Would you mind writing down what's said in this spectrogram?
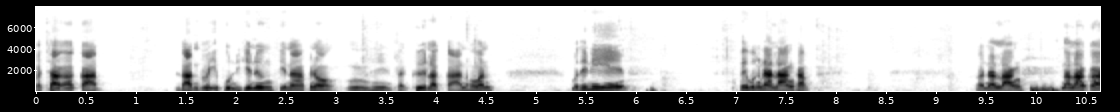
กระชากอากาศ ดันไปอีกพุ่นอีกทีหนึ่งสินะพี่น้องอืมนี่คือหลักการของมันมาที่นี่ไปเบื้องด้านหลังครับเออด้านหลังด้านหลังก็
